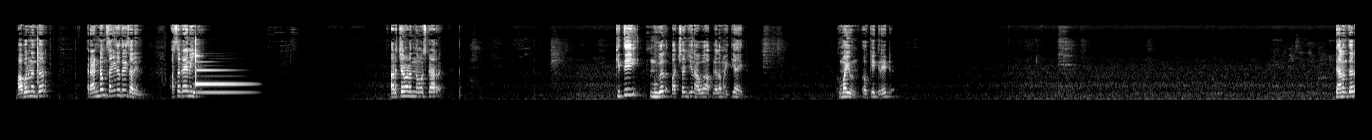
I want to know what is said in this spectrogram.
बाबरनंतर रॅन्डम सांगितलं तरी चालेल. असं काही नाही अर्चना मॅडम नमस्कार. किती मुघल बादशांची नावं आपल्याला माहिती आहेत? हुमायून. ओके ग्रेट त्यानंतर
